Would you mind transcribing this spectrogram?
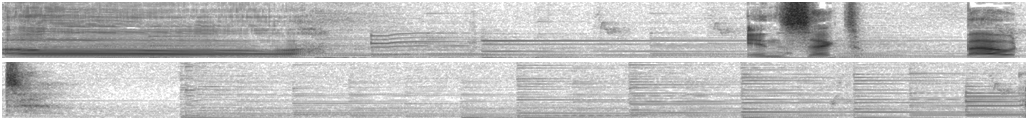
Oh. Insect bout.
